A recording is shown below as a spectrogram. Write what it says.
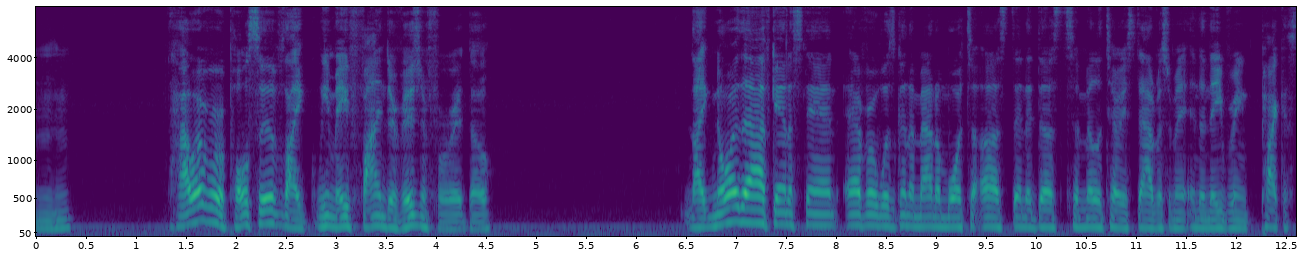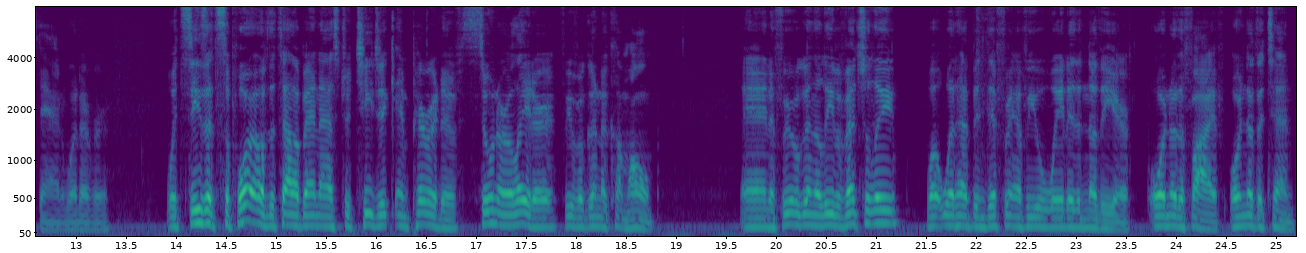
Mm-hmm. However repulsive, like we may find their vision for it though. Like nor that Afghanistan ever was gonna matter more to us than it does to military establishment in the neighboring Pakistan, whatever. Which sees its support of the Taliban as strategic imperative sooner or later if we were gonna come home. And if we were gonna leave eventually, what would have been different if we waited another year, or another five, or another ten?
